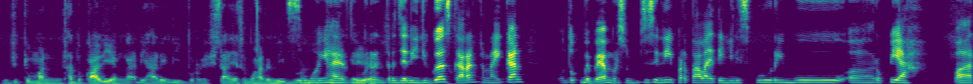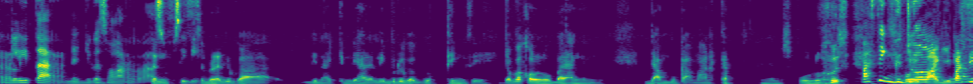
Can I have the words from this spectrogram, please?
itu cuman satu kali yang nggak di hari libur. Sisanya semua hari libur. Semuanya gitu. hari libur dan terjadi juga sekarang kenaikan untuk BBM bersubsidi Pertalite yang jadi sepuluh ribu eh, rupiah per liter dan juga solar eh, Dan subsidi. sebenarnya juga dinaikin di hari libur juga good thing sih. Coba kalau lu bayangin jam buka market jam 10 Pasti 10 gejolak pagi gitu. pasti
